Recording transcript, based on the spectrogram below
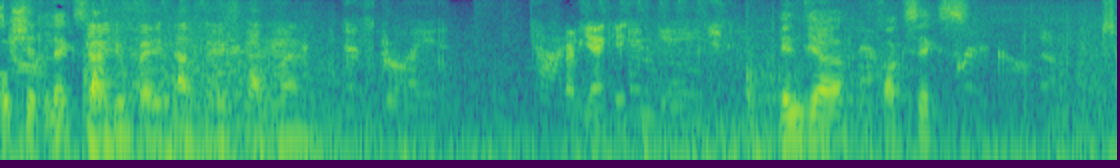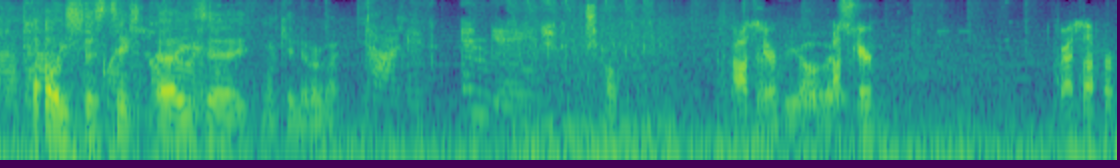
Oh shit, legs. Can you face that face, gunman? Destroyed. From Yankee? India. Fox 6. Critical. Shut down Oh, he's the sequence stick. Uh, he's a. uh. Okay, never mind. Target engaged. Oscar. Oscar. Grasshopper.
